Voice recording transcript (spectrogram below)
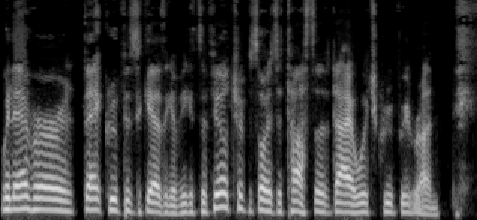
whenever that group is together, because the field trip is always a toss of the die which group we run.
